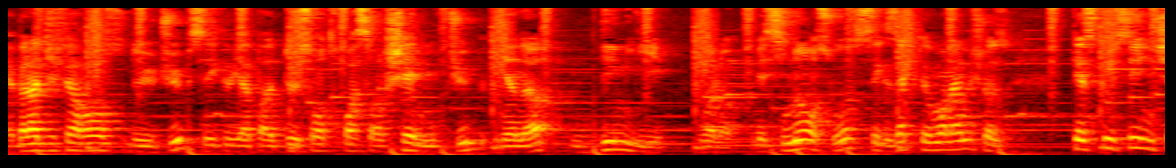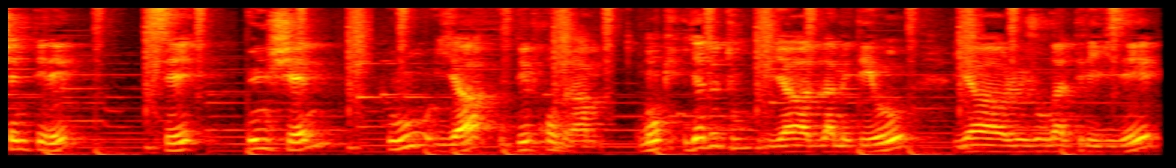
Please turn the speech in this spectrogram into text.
Et eh bien la différence de YouTube, c'est qu'il n'y a pas 200, 300 chaînes YouTube, il y en a des milliers. Voilà. Mais sinon, en soi, c'est exactement la même chose. Qu'est-ce que c'est une chaîne télé? C'est une chaîne où il y a des programmes. Donc il y a de tout. Il y a de la météo, il y a le journal télévisé,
